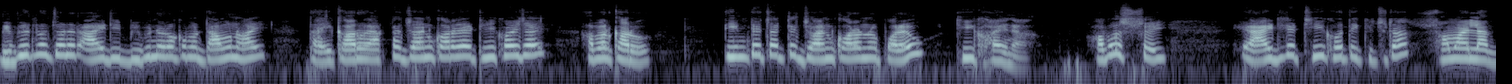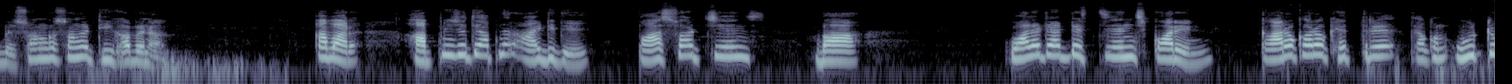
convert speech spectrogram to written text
বিভিন্ন জনের আইডি বিভিন্ন রকমের ডাউন হয়, তাই কারও একটা জয়েন করালে ঠিক হয়ে যায়, আবার কারও তিনটে চারটে জয়েন করানোর পরেও ঠিক হয় না। অবশ্যই এই আইডিটা ঠিক হতে কিছুটা সময় লাগবে, সঙ্গে সঙ্গে ঠিক হবে না। আবার আপনি যদি আপনার আইডিতে পাসওয়ার্ড চেঞ্জ বা ওয়ালেট অ্যাড্রেস চেঞ্জ করেন কারও কারও ক্ষেত্রে যখন উইথড্র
